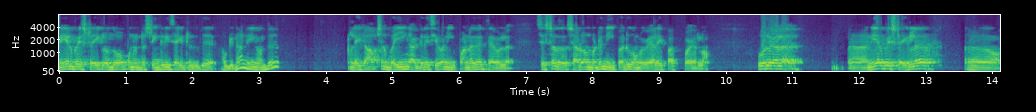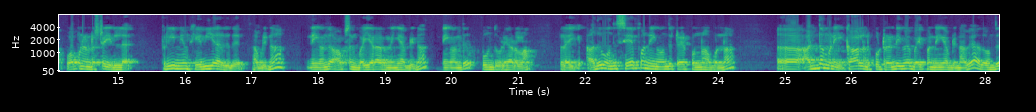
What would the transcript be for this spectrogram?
நியர்பை ஸ்ட்ரைக்கில் வந்து ஓப்பன் இன்ட்ரெஸ்ட் இன்க்ரீஸ் ஆகிட்டு இருக்குது. அப்படின்னா நீங்கள் வந்து லைக் ஆப்ஷன் பையிங் அக்ரெசிவாக நீங்கள் பண்ணவே தேவையில்ல. சிஸ்டத்தை ஷட் டவுன் பண்ணிட்டு நீங்கள் பாட்டுக்கு உங்கள் வேலையை பார்க்க போயிடலாம். ஒருவேளை நியர்பை ஸ்டைக்கில் ஓப்பன் இன்ட்ரெஸ்டே இல்லை. ப்ரீமியம் ஹெவியாக இருக்குது. அப்படின்னா நீங்கள் வந்து ஆப்ஷன் பையராக இருந்தீங்க அப்படின்னா நீங்கள் வந்து பூந்து விளையாடலாம். லைக் அதுவும் வந்து சேஃபாக நீங்கள் வந்து ட்ரேட் பண்ணணும் அப்படின்னா at the money call and put ரெண்டையுமே பை பண்ணீங்க அப்படின்னாவே அது வந்து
